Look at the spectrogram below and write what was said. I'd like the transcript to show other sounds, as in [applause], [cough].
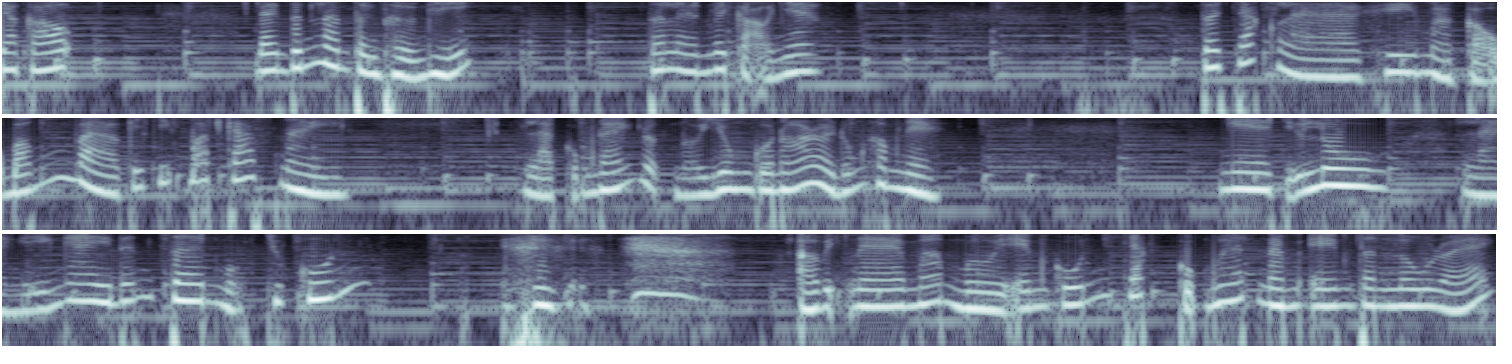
chào cậu. Đang tính lên tầng thượng hỉ Tớ lên với cậu nha. Tớ chắc là khi mà cậu bấm vào cái chiếc podcast này Là cũng đoán được nội dung của nó rồi đúng không nè? Nghe chữ Lu là nghĩ ngay đến tên một chú cún [laughs] Ở Việt Nam á, 10 em cún chắc cũng hết năm em tên Lu rồi ấy.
